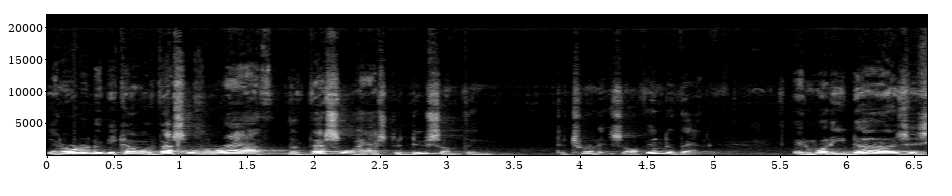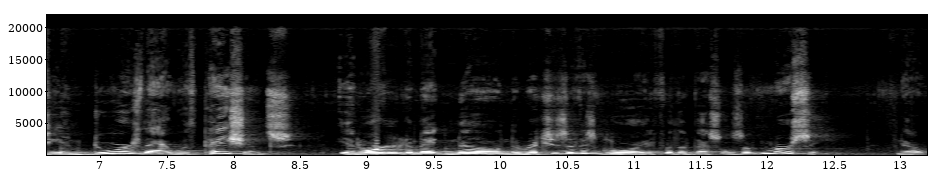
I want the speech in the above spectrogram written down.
In order to become a vessel of wrath, the vessel has to do something to turn itself into that. And what he does is he endures that with patience in order to make known the riches of his glory for the vessels of mercy. Now,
